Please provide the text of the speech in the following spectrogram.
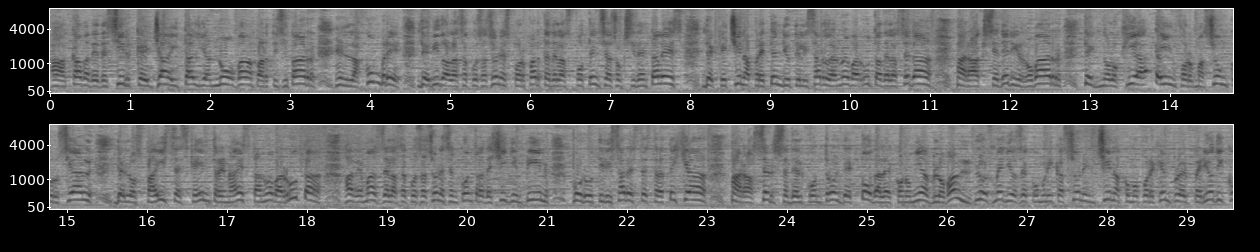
acaba de decir que ya Italia no va a participar en la cumbre debido a las acusaciones por parte de las potencias occidentales de que China pretende utilizar la nueva ruta de la seda para acceder y robar tecnología e información crucial de los países que entren a esta nueva ruta, además de las acusaciones en contra de Xi Jinping por utilizar esta estrategia para hacerse del control de toda la economía global. Los medios de comunicación en China, como por ejemplo el periódico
